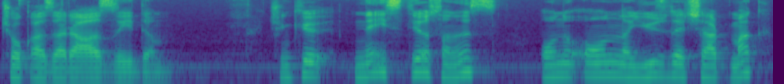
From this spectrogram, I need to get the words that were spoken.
Çok aza razıydım. Çünkü ne istiyorsanız onu 10 ile 100 ile çarpmak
